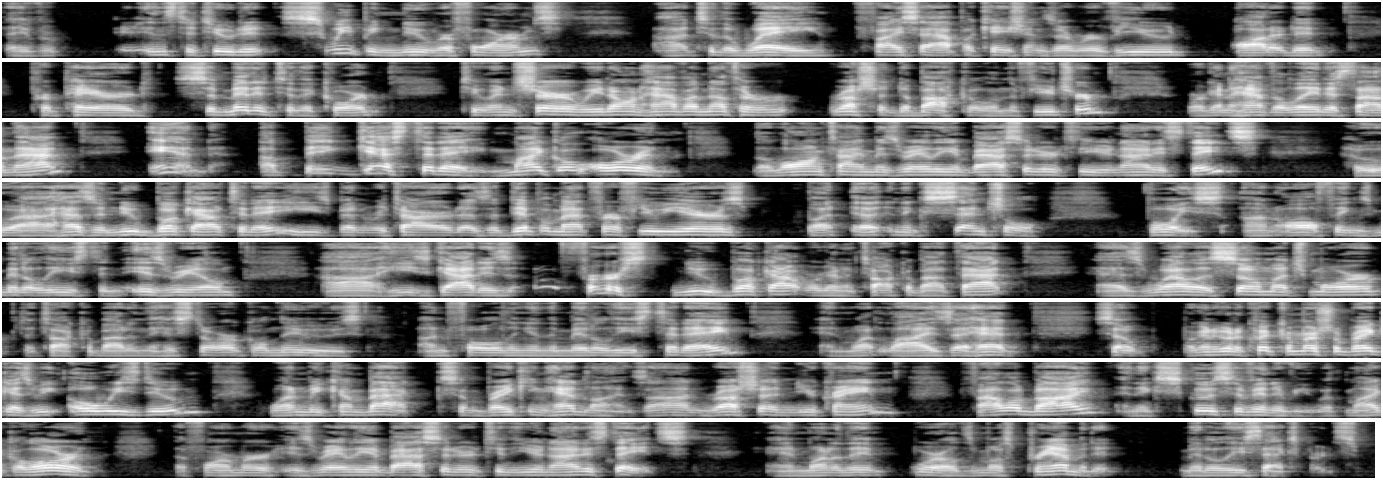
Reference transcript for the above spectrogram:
They've instituted sweeping new reforms uh, to the way FISA applications are reviewed, audited, prepared, submitted to the court to ensure we don't have another Russia debacle in the future. We're going to have the latest on that. And a big guest today, Michael Oren, the longtime Israeli ambassador to the United States who uh, has a new book out today. He's been retired as a diplomat for a few years, but uh, an essential voice on all things Middle East and Israel. Uh, he's got his first new book out. We're going to talk about that, as well as so much more to talk about in the historical news unfolding in the Middle East today and what lies ahead. So, we're going to go to a quick commercial break as we always do. When we come back, some breaking headlines on Russia and Ukraine, followed by an exclusive interview with Michael Oren the former Israeli ambassador to the United States and one of the world's most preeminent Middle East experts.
